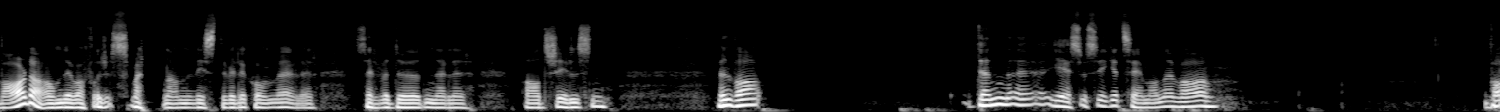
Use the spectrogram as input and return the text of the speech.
var, da. Om det var for smerten han visste ville komme, eller selve døden, eller adskillelsen. Men hva Den eh, Jesus i Getsemane, hva Hva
